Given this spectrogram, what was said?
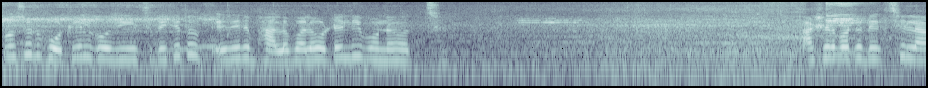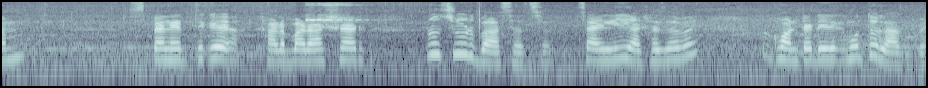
প্রচুর হোটেল গজিয়েছে। দেখে তো এদের ভালো ভালো হোটেলই মনে হচ্ছে। আসার পথে দেখছিলাম স্প্যানের থেকে হারবার আসার প্রচুর বাস আছে। চাইলেই আসা যাবে, ঘণ্টা দেড়ের মতো লাগবে।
